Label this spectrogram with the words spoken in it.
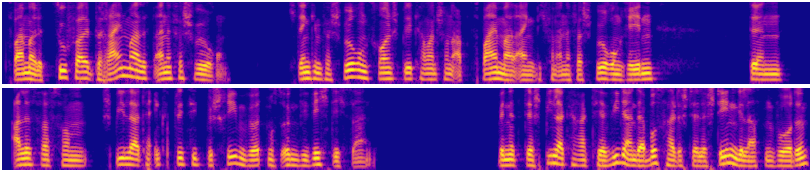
zweimal ist Zufall, dreimal ist eine Verschwörung. Ich denke, im Verschwörungsrollenspiel kann man schon ab zweimal eigentlich von einer Verschwörung reden, denn alles, was vom Spielleiter explizit beschrieben wird, muss irgendwie wichtig sein. Wenn jetzt der Spielercharakter wieder an der Bushaltestelle stehen gelassen wurde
